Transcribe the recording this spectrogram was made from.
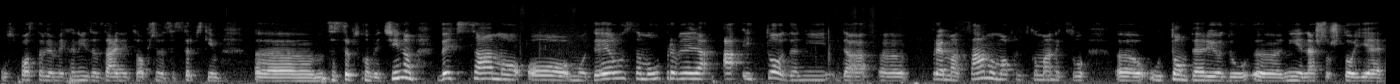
uspostavlja mehanizam zajednice opštine sa, srpskim, e, sa srpskom većinom, već samo o modelu samoupravljanja, a i to da, ni, da e, prema samom okrutskom aneksu u tom periodu nije nešto što je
